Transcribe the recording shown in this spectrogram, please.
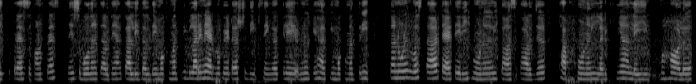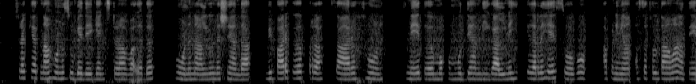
ਇੱਕ ਪ੍ਰੈਸ ਕਾਨਫਰੰਸ ਦੇ ਸੰਬੋਧਨ ਕਰਦਿਆਂ ਅਕਾਲੀ ਦਲ ਦੇ ਮੁੱਖ ਮੰਤਰੀ ਬੁਲਾਰੇ ਨੇ ਐਡਵੋਕੇਟ ਅਰਸ਼ਦੀਪ ਸਿੰਘ ਕਲੇਰ ਨੂੰ ਕਿਹਾ ਕਿ ਮੁੱਖ ਮੰਤਰੀ ਕਾਨੂੰਨ ਵਿਵਸਥਾ ਟੈ ਟੇਰੀ ਹੋਣ, ਵਿਕਾਸ ਕਾਰਜ ਠੱਪ ਹੋਣ, ਲੜਕੀਆਂ ਲਈ ਮਾਹੌਲ ਸੁਰੱਖਿਅਤ ਨਾ ਹੋਣ, ਸੂਬੇ ਦੇ ਗੈਂਗਸਟਰਾਂ ਵੱਧ ਹੋਣ ਨਾਲ ਨਸ਼ਿਆਂ ਦਾ ਵਪਾਰਕ ਪ੍ਰਸਾਰ ਹੋਣ ਸਮੇਤ ਮੁੱਖ ਮੁੱਦਿਆਂ ਦੀ ਗੱਲ ਨਹੀਂ ਕਰ ਰਹੇ, ਸਗੋਂ ਆਪਣੀਆਂ ਅਸਫਲਤਾਵਾਂ ਅਤੇ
